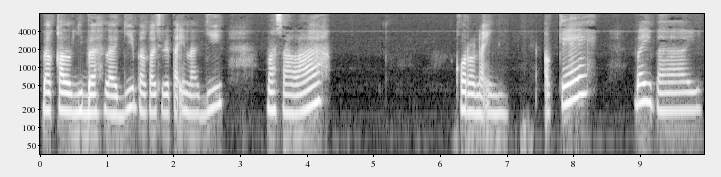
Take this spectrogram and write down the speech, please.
bakal gibah lagi bakal ceritain lagi masalah corona ini. Oke bye bye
